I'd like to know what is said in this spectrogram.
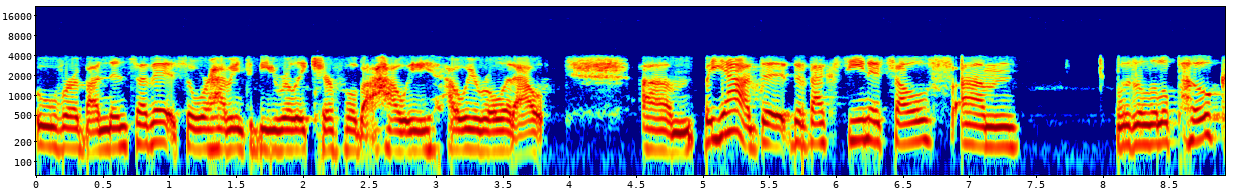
overabundance of it. So we're having to be really careful about how we how we roll it out. Um, but yeah, the the vaccine itself um, was a little poke.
